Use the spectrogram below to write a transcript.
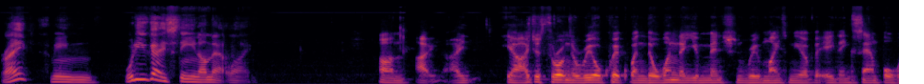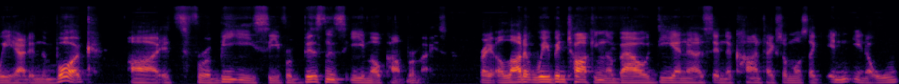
right? I mean, what are you guys seeing on that line? Um, I, I, yeah, I just throw in the real quick one. The one that you mentioned reminds me of an example we had in the book. Uh, it's for BEC, for business email compromise right? A lot of we've been talking about DNS in the context almost like in you know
